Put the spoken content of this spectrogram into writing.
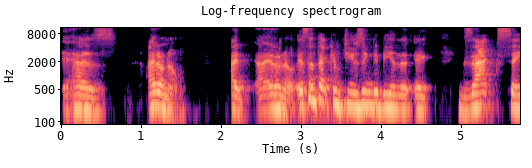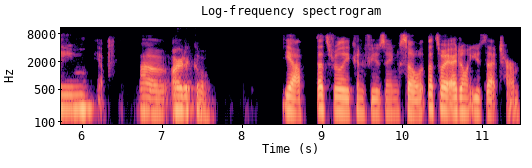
it has, I don't know. I, I don't know. Isn't that confusing to be in the exact same yep. uh, article? Yeah, that's really confusing. So that's why I don't use that term.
